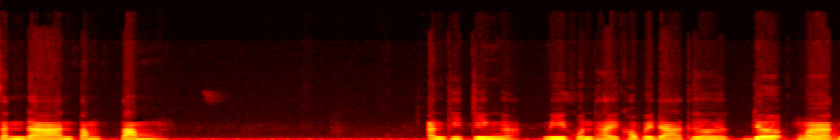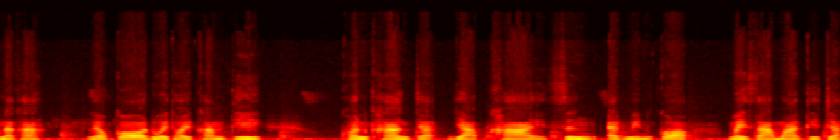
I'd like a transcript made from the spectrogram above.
สันดานต่ำๆ อันที่จริงอะ มีคนไทยเข้าไปด่าเธอเยอะมากนะคะ แล้วก็ด้วยถ้อยคำที่ค่อนข้างจะหยาบคาย ซึ่งแอดมินก็ไม่สามารถที่จะ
